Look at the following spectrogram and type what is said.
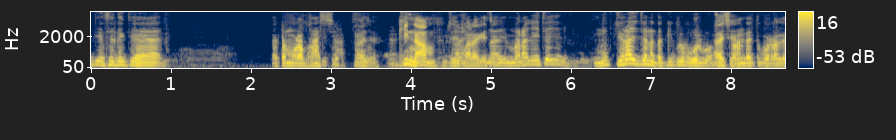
দিয়ে এসে দেখছি হ্যাঁ একটা মোড়া ভাসছে আচ্ছা কি নাম যে মারা গেছে? মারা গেছে মুখ চেনা যাচ্ছে না তো কি করে বলব? আচ্ছা। আন্দাজ তো বলালে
